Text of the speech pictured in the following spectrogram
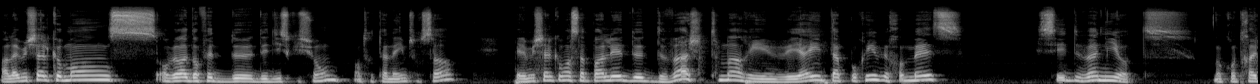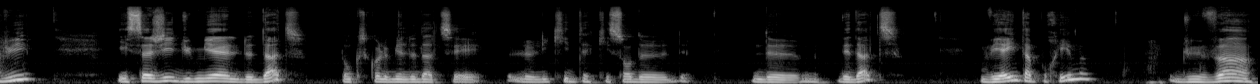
Alors la Mishnah commence, on verra en fait des discussions entre Tanaïm sur ça. Et la Mishnah commence à parler de Dvash Tmarim, Veyain Tapurim, Vechomes Sidvaniot. Donc on traduit il s'agit du miel de date. Donc, c'est quoi le miel de date? C'est le liquide qui sort de, de, des dates. Viain tapuchim, du vin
